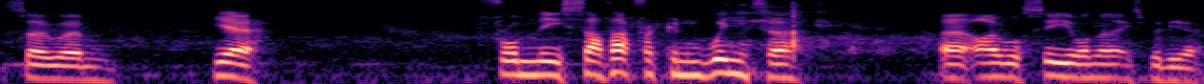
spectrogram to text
So um, yeah, from the South African winter. Uh, I will see you on the next video.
